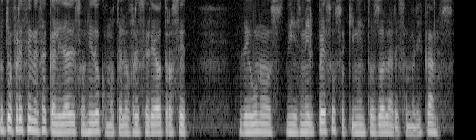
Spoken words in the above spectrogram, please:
no te ofrecen esa calidad de sonido como te lo ofrecería otro set de unos 10 mil pesos o 500 dólares americanos.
